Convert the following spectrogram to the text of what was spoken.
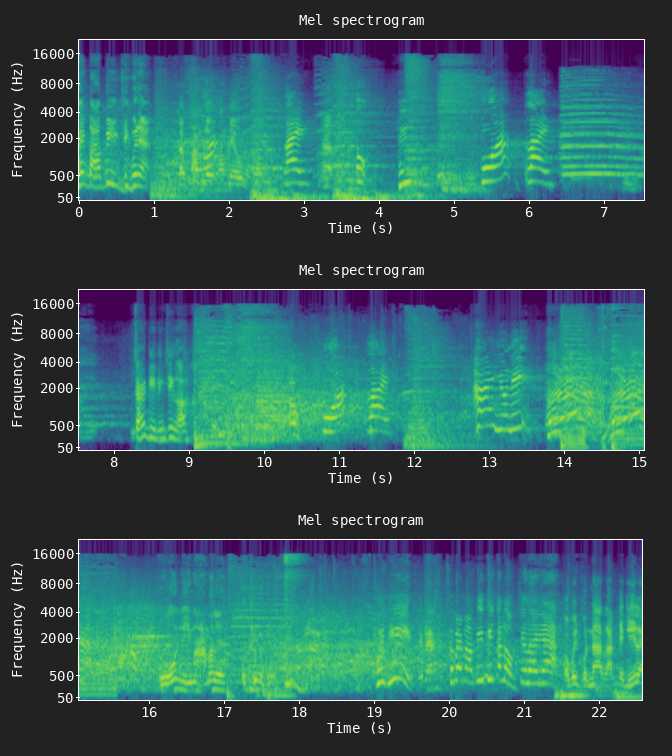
ช่บาร์บี้จริงไหมเนี่ยแบบความเร็วความเร็วไหลตุหัวไหลจะให้บีบจริงๆเหรอหัวไหลให้ยูริโอ้หนีหมามาเลยเฮ้ยพี่เห็นไหมทำไมบาร์บี้พี่ตลกจังเลยอะเขาเป็นคนน่ารักอย่างนี้แหละ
